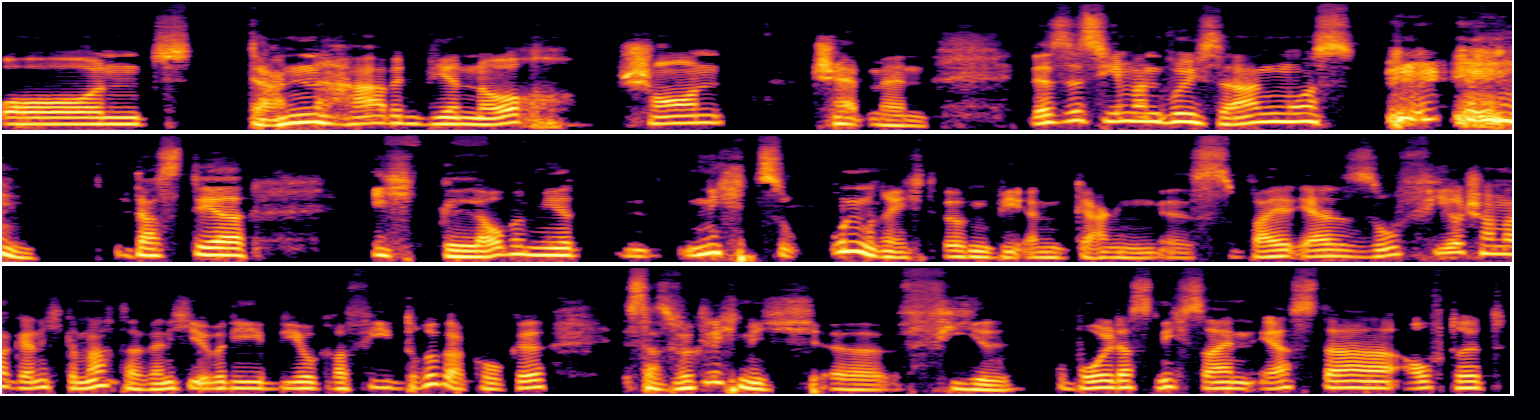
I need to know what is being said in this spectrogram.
Und dann haben wir noch Sean Chapman. Das ist jemand, wo ich sagen muss, dass der ich glaube mir nicht zu Unrecht irgendwie entgangen ist, weil er so viel schon mal gar nicht gemacht hat. Wenn ich hier über die Biografie drüber gucke, ist das wirklich nicht äh, viel. Obwohl das nicht sein erster Auftritt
